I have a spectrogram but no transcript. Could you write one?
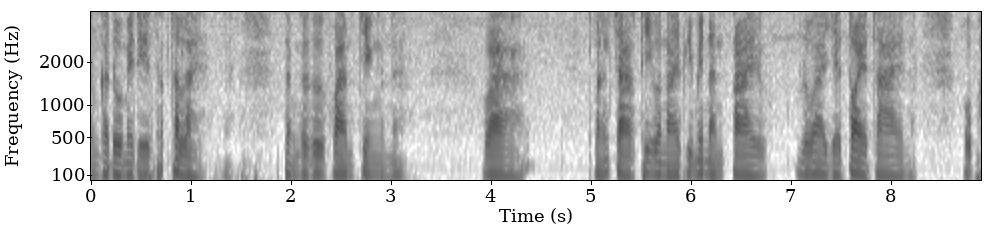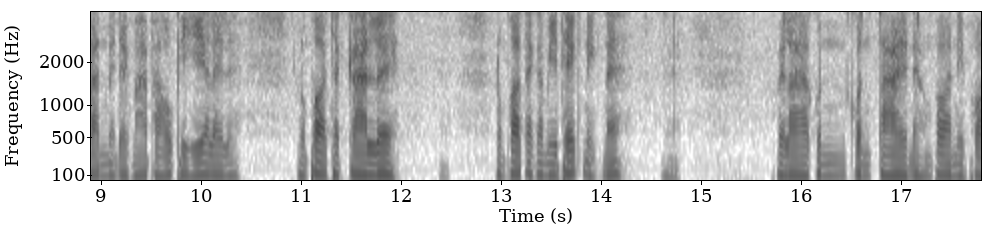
มันก็ดูไม่ดีสักเท่าไหร่แต่มันก็คือความจริงนะว่าหลังจากที่คนนายพิมินันตาย หรือว่ายายต้อยตาย ผู้พันไม่ได้มาเผาผีอะไรเลย หลวงพ่อจัดการเลย หลวงพ่อแต่ก็มีเทคนิคนะ เวลาคนคนตายนะหลวงพ่อนี่พอ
